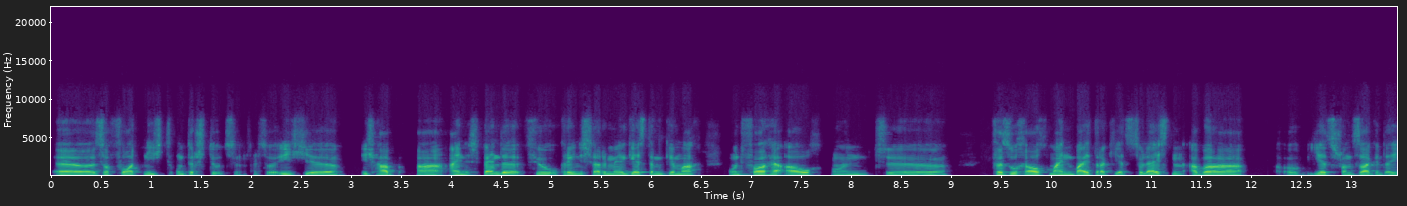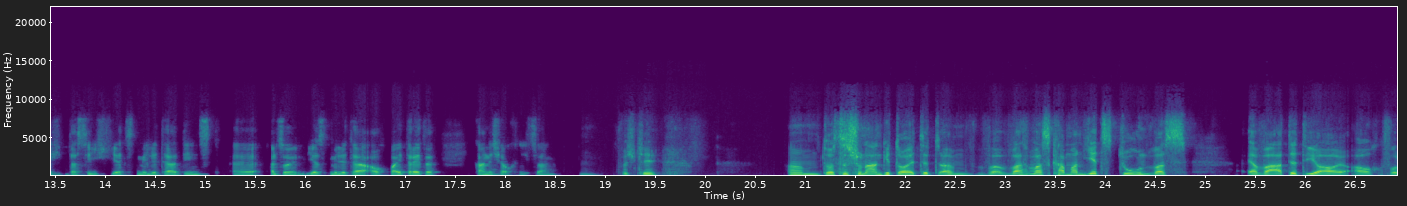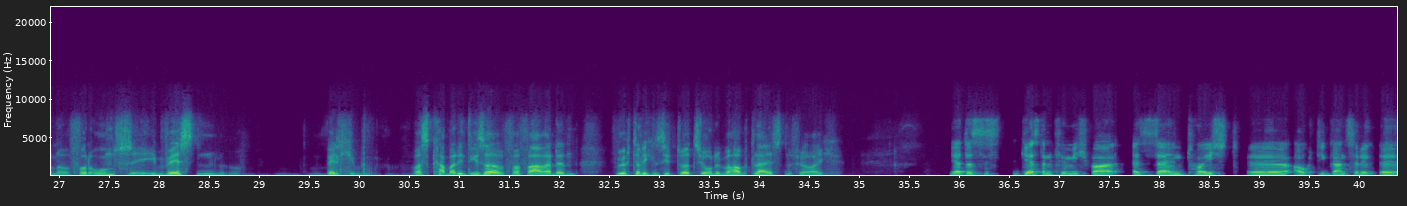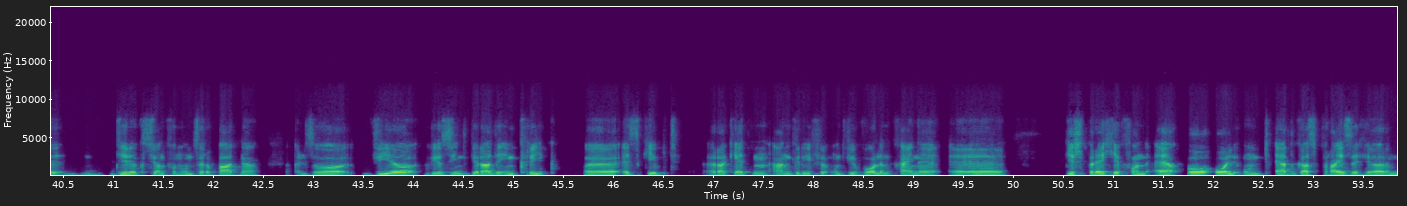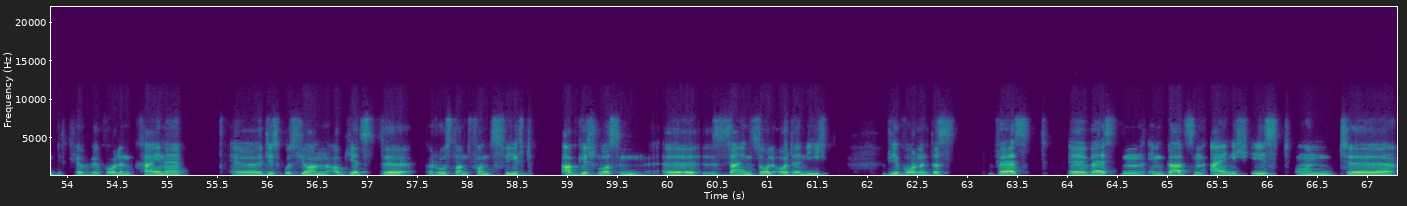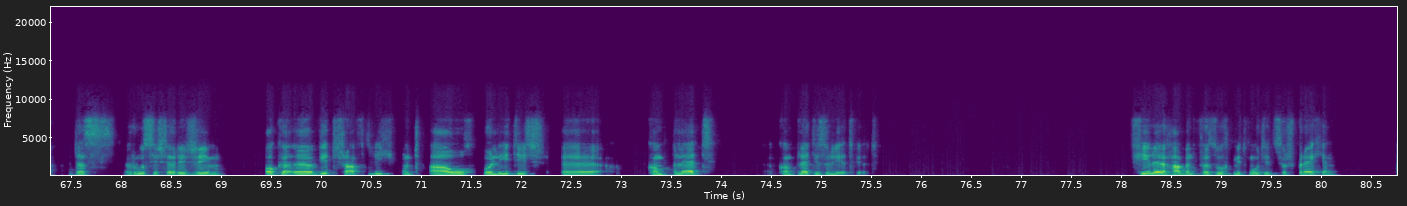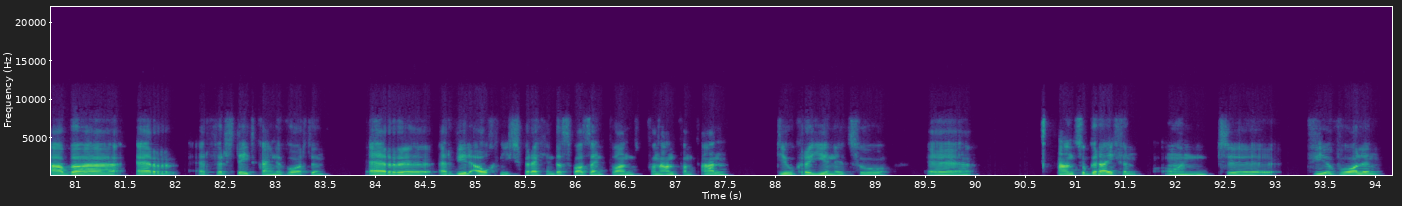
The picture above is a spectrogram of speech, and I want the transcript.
äh, sofort nicht unterstützen. Also ich, äh, ich habe äh, eine Spende für ukrainische Armee gestern gemacht und vorher auch und äh, versuche auch meinen Beitrag jetzt zu leisten, aber jetzt schon sagen, dass ich, dass ich jetzt Militärdienst, äh, also jetzt Militär auch beitrete, kann ich auch nicht sagen. Hm, verstehe. Ähm, du hast es schon angedeutet. Ähm, was, was kann man jetzt tun? Was, erwartet ihr auch von, von uns im Westen? Welche, was kann man in dieser verfahrenen, fürchterlichen Situation überhaupt leisten für euch? Ja, das ist gestern für mich war es sehr enttäuscht, äh, auch die ganze äh, Direktion von unserem Partner. Also wir, wir sind gerade im Krieg. Äh, es gibt Raketenangriffe und wir wollen keine äh, Gespräche von Öl- und Erdgaspreise hören. Wir wollen keine äh, Diskussion, ob jetzt äh, Russland von SWIFT abgeschlossen äh, sein soll oder nicht. Wir wollen, dass West, äh, Westen im Ganzen einig ist und äh, das russische Regime auch, äh, wirtschaftlich und auch politisch äh, komplett, komplett isoliert wird. Viele haben versucht, mit Mutti zu sprechen, aber er, er versteht keine Worte. Er, äh, er will auch nicht sprechen. Das war sein Plan von Anfang an, die Ukraine zu, äh, anzugreifen. Und äh, wir wollen,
